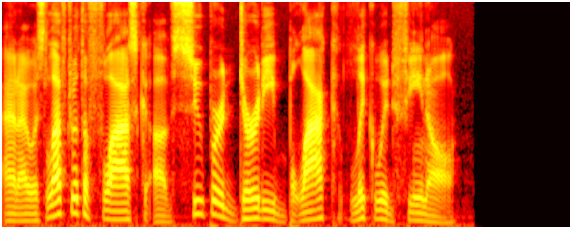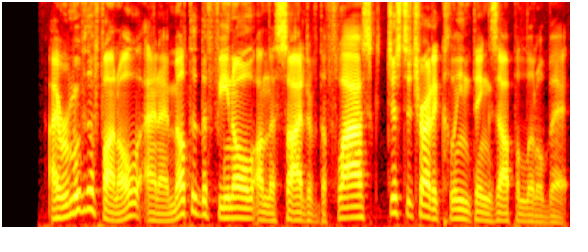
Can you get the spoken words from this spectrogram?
and I was left with a flask of super dirty black liquid phenol. I removed the funnel and I melted the phenol on the side of the flask just to try to clean things up a little bit.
